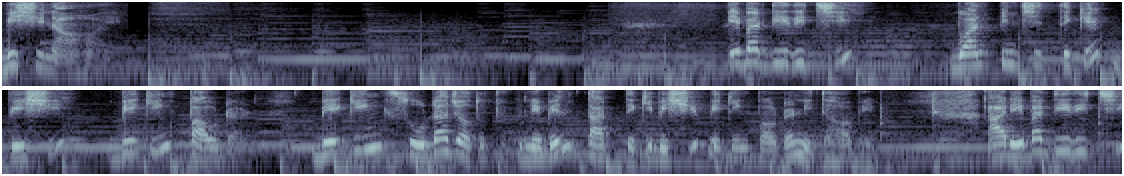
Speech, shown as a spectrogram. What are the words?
বেশি না হয়। এবার দিয়ে দিচ্ছি ওয়ান পিঞ্চের থেকে বেশি বেকিং পাউডার বেকিং সোডা যতটুকু নেবেন, তার থেকে বেশি বেকিং পাউডার নিতে হবে। আর এবার দিয়ে দিচ্ছি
